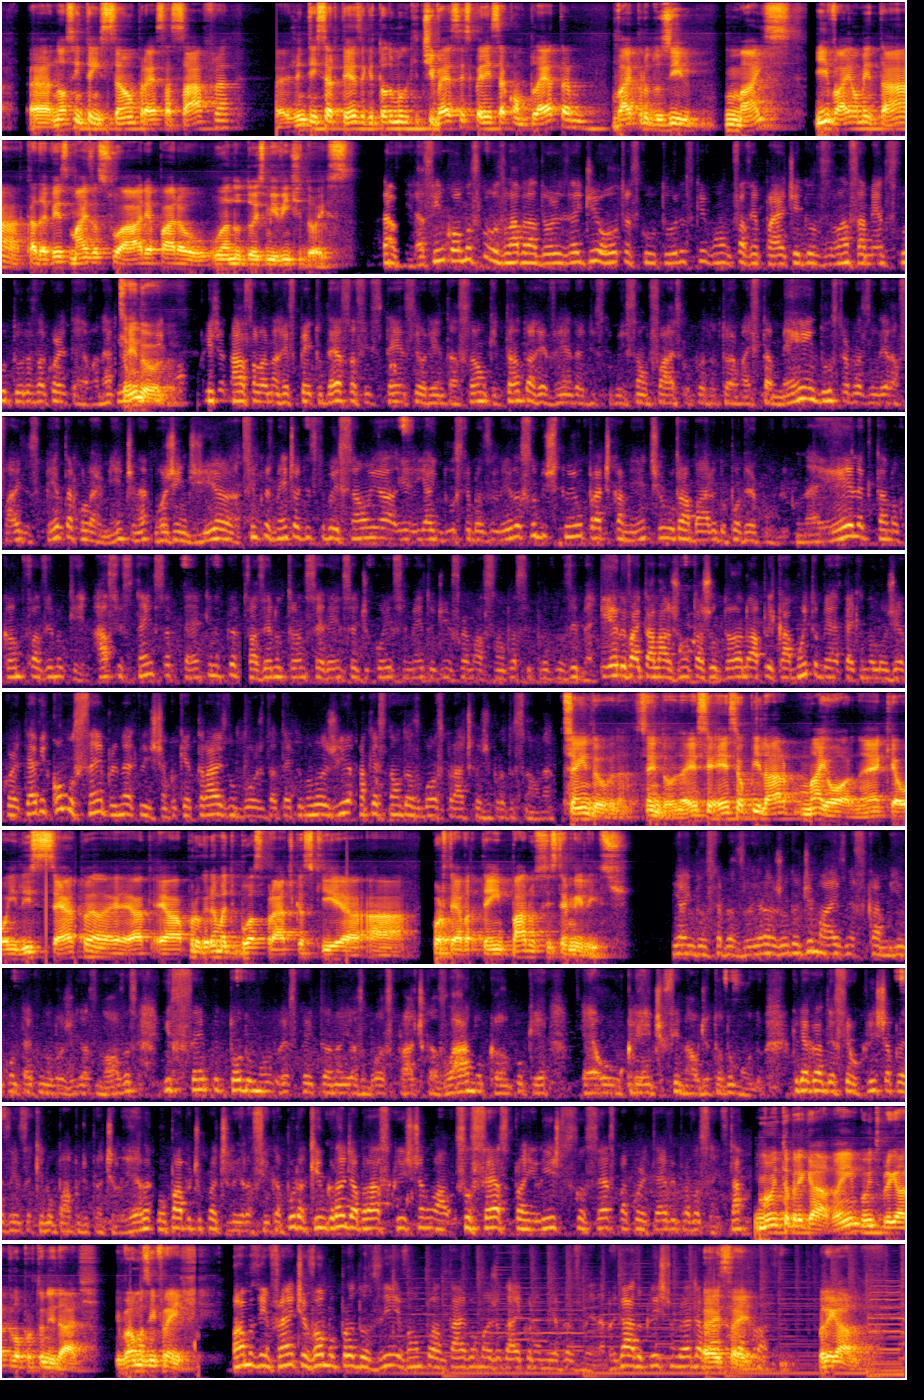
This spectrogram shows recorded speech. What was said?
nossa intenção para essa safra. A gente tem certeza que todo mundo que tiver essa experiência completa vai produzir mais e vai aumentar cada vez mais a sua área para o, o ano 2022. Maravilha. Assim como os, os lavradores de outras culturas que vão fazer parte dos lançamentos futuros da Corteva, né? Sem dúvida. Christian estava falando a respeito dessa assistência e orientação que tanto a revenda e a distribuição faz para o produtor, mas também a indústria brasileira faz espetacularmente, né? Hoje em dia, simplesmente a distribuição e a, e a indústria brasileira substituiu praticamente o trabalho do poder público, né? Ele é que está no campo fazendo o quê? Assistência técnica, fazendo transferência de conhecimento e de informação para se produzir bem. E ele vai estar tá lá junto ajudando a aplicar muito bem a tecnologia Corteva e como sempre, né, Christian, porque traz no bojo da tecnologia a questão das boas práticas de produção, né? Sem dúvida, sem dúvida. Esse, esse é o pilar maior, né, que é o Enlist Certo, é, é, o programa de boas práticas que a, a Corteva tem para o sistema Enlist e a indústria brasileira ajuda demais nesse caminho com tecnologias novas e sempre todo mundo respeitando aí as boas práticas lá no campo, que é o cliente final de todo mundo. Queria agradecer o Christian a presença aqui no Papo de Prateleira. O Papo de Prateleira fica por aqui. Um grande abraço, Christian. Sucesso para a Enlist, sucesso para a Corteva e para vocês, tá? Muito obrigado, hein? Muito obrigado pela oportunidade. E vamos em frente. Vamos em frente, vamos produzir, vamos plantar e vamos ajudar a economia brasileira. Obrigado, Christian. Um grande abraço. É isso aí. Obrigado.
